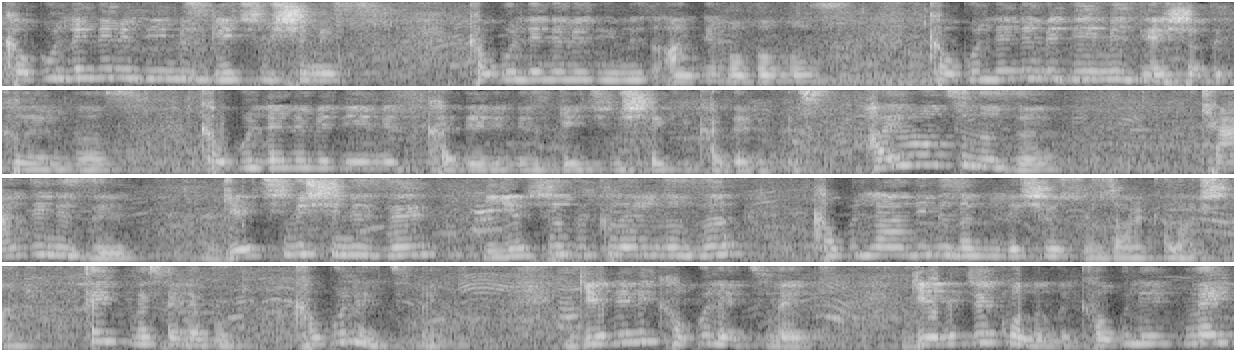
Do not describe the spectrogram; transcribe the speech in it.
kabullenemediğimiz geçmişimiz, kabullenemediğimiz anne babamız, kabullenemediğimiz yaşadıklarımız, kabullenemediğimiz kaderimiz, geçmişteki kaderimiz. Hayatınızı, kendinizi, geçmişinizi, yaşadıklarınızı kabullendiğiniz an iyileşiyorsunuz arkadaşlar. Tek mesele bu. Kabul etmek. Geleni kabul etmek. Gelecek olanı kabul etmek,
